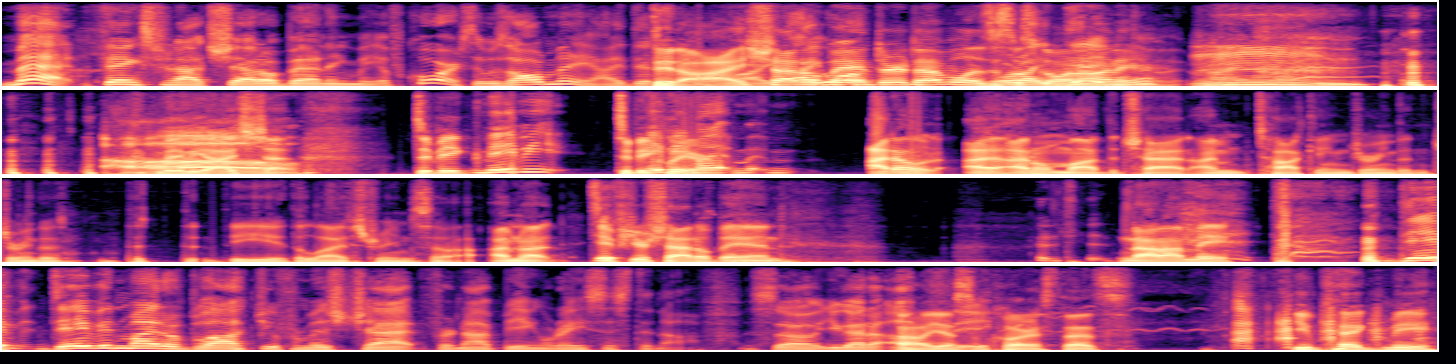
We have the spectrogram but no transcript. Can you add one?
Matt, thanks for not shadow banning me. Of course, it was all me. I did. Did it all. I shadow ban or- Daredevil? Is this what's going on here? do it. Right, right. Mm. Maybe I Oh. should. To be Maybe to be maybe clear, my- m- I don't I, I don't mod the chat. I'm talking during the during the the, the, the live stream. So I'm not if you're shadow banned, not on me. Dave, David might have blocked you from his chat for not being racist enough. So you got to. Oh yes, of course. That's you pegged me.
